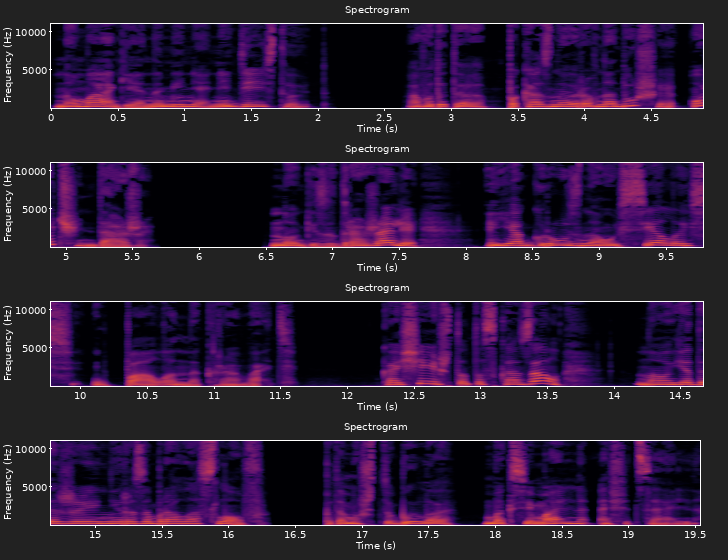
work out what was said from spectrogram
но магия на меня не действует. А вот это показное равнодушие очень даже. Ноги задрожали, и я грузно уселась, упала на кровать. Кощей что-то сказал, но я даже не разобрала слов, потому что было максимально официально.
